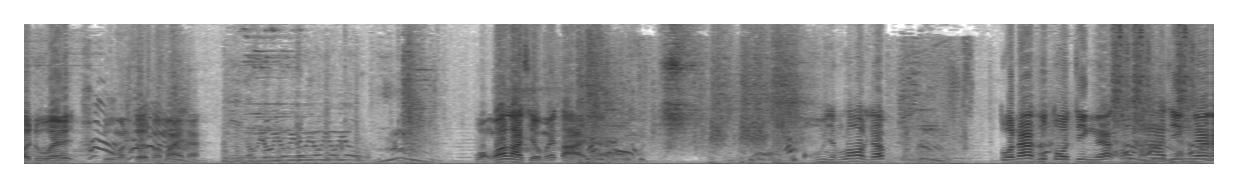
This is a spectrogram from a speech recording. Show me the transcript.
คอยดูให้ดูมันเกิดมาใหม่นะ หวังว่าลาเชลไม่ตายนะโอ้ยังรอดครับ ตัวหน้าคือตัวจริงฮะต้องฆ่าทิ้งฮะ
